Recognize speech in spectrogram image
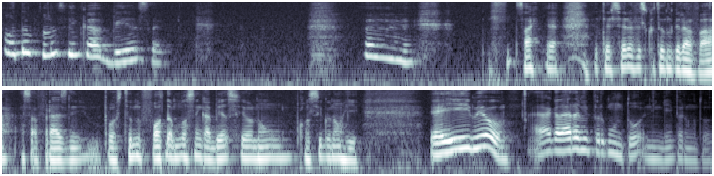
Foda a mula sem cabeça. Ai. Sabe? É a terceira vez que eu tento gravar essa frase, postando foto da mula sem cabeça e eu não consigo não rir. E aí, meu, aí a galera me perguntou, ninguém perguntou.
